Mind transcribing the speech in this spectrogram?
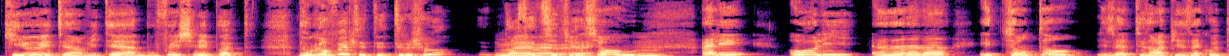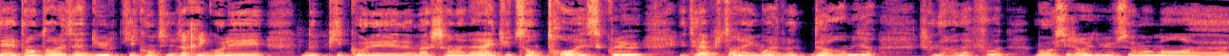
Qui eux étaient invités à bouffer chez les potes. Donc en fait, c'était toujours dans Ouais, cette ouais, situation ouais. où Mhm. allez, lit, nanana, et tu entends, les a- t'es dans la pièce d'à côté, t'entends les adultes qui continuent de rigoler, de picoler, de machin, nana, et tu te sens trop exclu, et t'es là, putain, et moi je dois dormir, j'en ai rien à foutre, moi aussi j'ai envie de vivre ce moment euh,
